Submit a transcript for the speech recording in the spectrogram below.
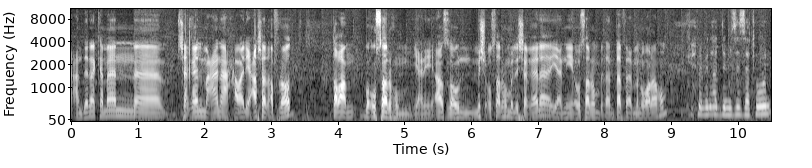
عندنا كمان آه، شغال معانا حوالي 10 أفراد طبعا بأسرهم يعني اقصد أقول مش أسرهم اللي شغالة يعني أسرهم بتنتفع من وراهم. إحنا بنقدم زيت زيتون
